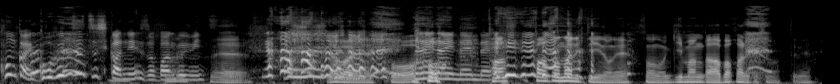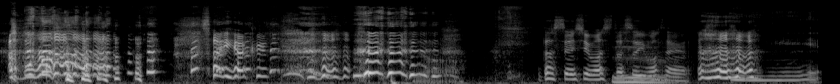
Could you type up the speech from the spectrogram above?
今回5分ずつしかねえぞ番組っつって、ええやばいねこう。ないないないない。パーパーソナリティのねその欺瞞が暴かれてしまってね。最悪。脱線しました。すいません。で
